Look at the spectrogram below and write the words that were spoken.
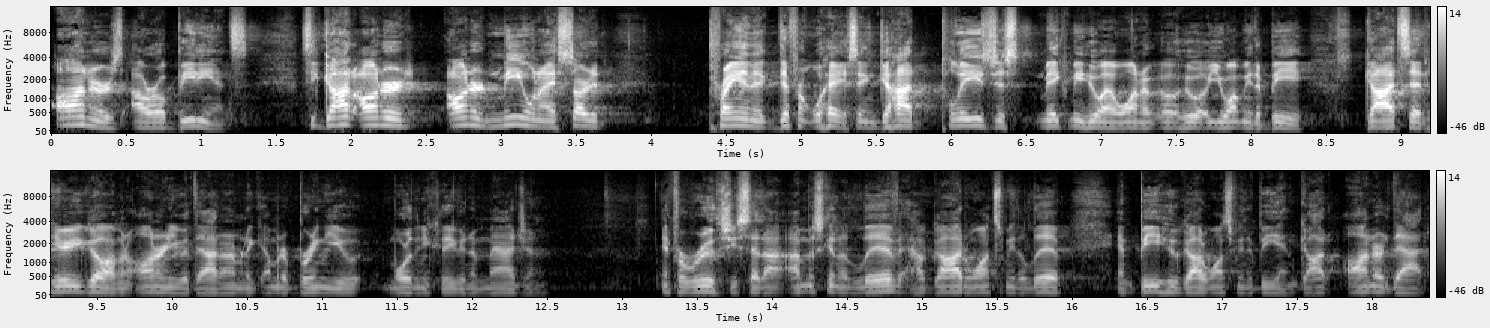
honors our obedience. See, God honored, honored me when I started praying in different ways, saying, God, please just make me who I want to, who you want me to be. God said, Here you go. I'm going to honor you with that. And I'm going to, I'm going to bring you more than you could even imagine. And for Ruth, she said, I'm just going to live how God wants me to live and be who God wants me to be. And God honored that.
